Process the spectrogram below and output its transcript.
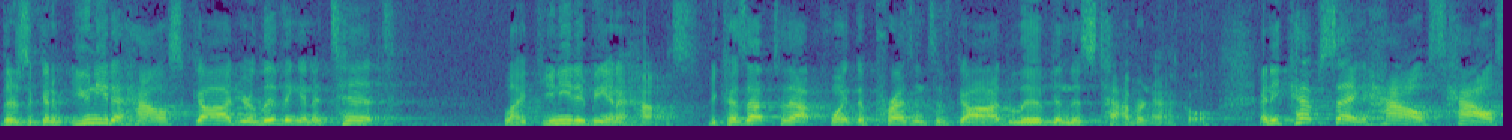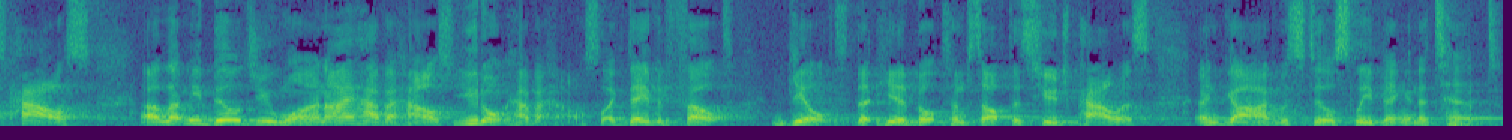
There's a, you need a house. God, you're living in a tent. Like, you need to be in a house. Because up to that point, the presence of God lived in this tabernacle. And he kept saying, House, house, house. Uh, let me build you one. I have a house. You don't have a house. Like, David felt guilt that he had built himself this huge palace and God was still sleeping in a tent.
